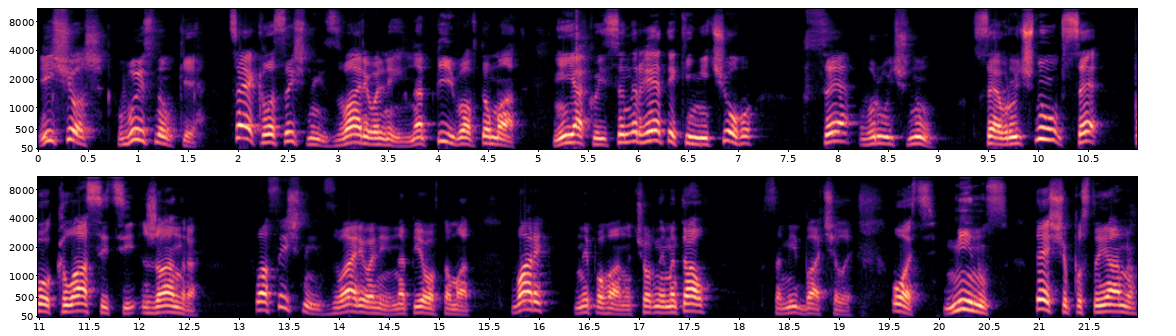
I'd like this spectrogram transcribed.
І що ж, висновки. Це класичний зварювальний напівавтомат. Ніякої синергетики, нічого. Все вручну. Все вручну, все по класиці жанра. Класичний зварювальний напівавтомат. Варить непогано. Чорний метал, самі бачили. Ось мінус. Те, що постійно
